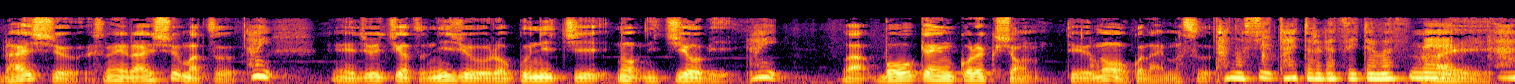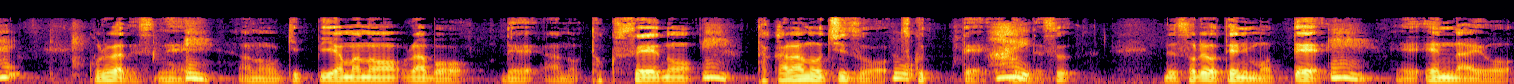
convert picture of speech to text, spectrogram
来週ですね、来週末、はい、えー11月26日の日曜日は冒険コレクションっていうのを行います。楽しいタイトルがついてますね。はいはい。これはですね、あの、吉備山のラボで、あの、特製のええ宝の地図を作っているんです。で、それを手に持って、えええー園内を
